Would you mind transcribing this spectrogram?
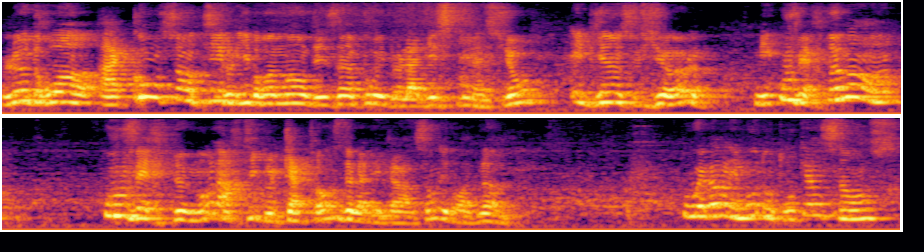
le droit à consentir librement des impôts et de la destination, eh bien, se viole, mais ouvertement, hein, ouvertement l'article 14 de la Déclaration des droits de l'homme. Ou alors les mots n'ont aucun sens.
